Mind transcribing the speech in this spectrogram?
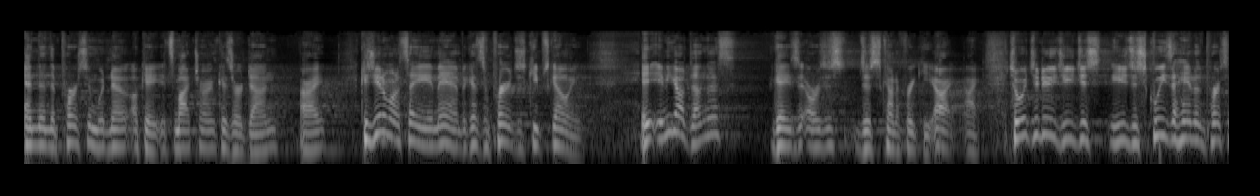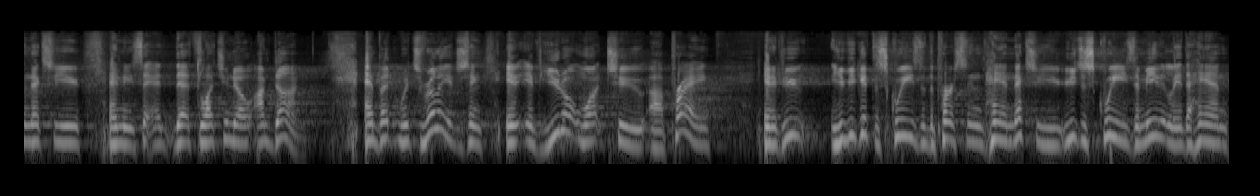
and then the person would know, okay, it's my turn because they're done, all right? Because you don't want to say amen because the prayer just keeps going. Have y'all done this? Okay, or is this just kind of freaky? All right, all right. So what you do is you just you just squeeze the hand of the person next to you, and you say that lets you know I'm done. And but what's really interesting, if, if you don't want to uh, pray, and if you if you get the squeeze of the person hand next to you, you just squeeze immediately the hand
